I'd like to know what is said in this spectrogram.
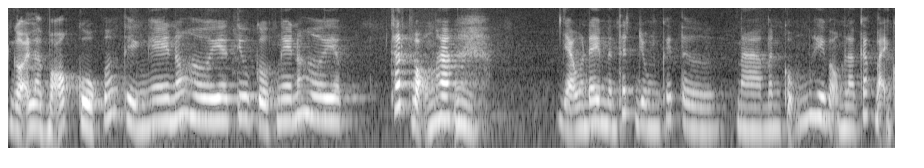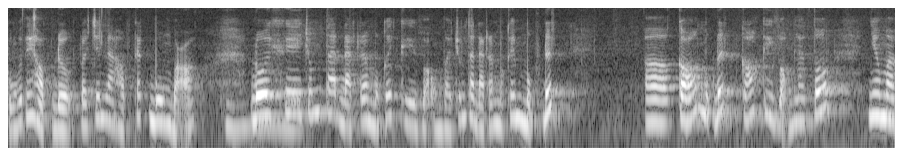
gọi là bỏ cuộc á, thì nghe nó hơi tiêu cực nghe nó hơi thất vọng ha ừ. dạo gần đây mình thích dùng cái từ mà mình cũng hy vọng là các bạn cũng có thể học được đó chính là học cách buông bỏ ừ. đôi khi chúng ta đặt ra một cái kỳ vọng và chúng ta đặt ra một cái mục đích uh, có mục đích có kỳ vọng là tốt. Nhưng mà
